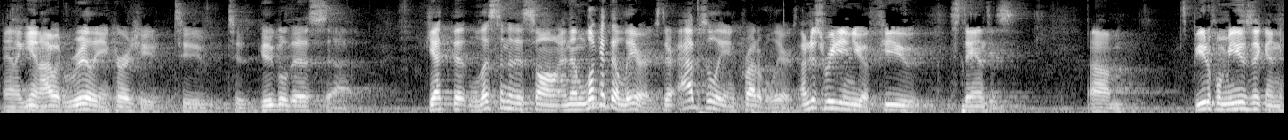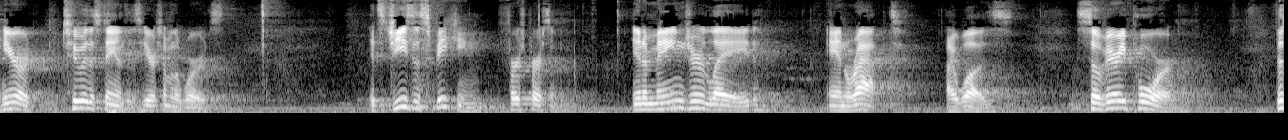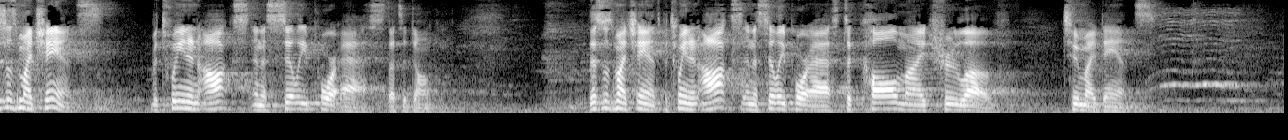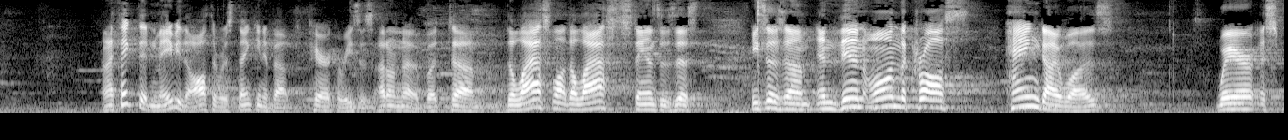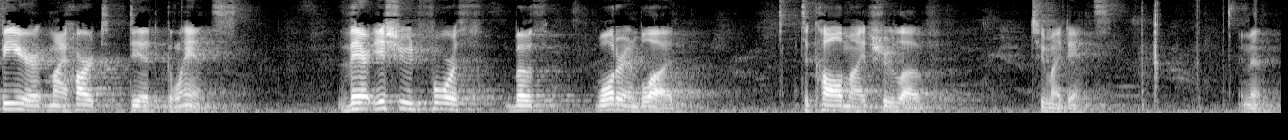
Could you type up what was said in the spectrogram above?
And again, I would really encourage you to, to Google this. Uh, Get the, listen to this song and then look at the lyrics. They're absolutely incredible lyrics. I'm just reading you a few stanzas. Um, it's beautiful music, and here are two of the stanzas. Here are some of the words. It's Jesus speaking, first person. In a manger laid and wrapped I was, so very poor. This was my chance between an ox and a silly poor ass. That's a donkey. This was my chance between an ox and a silly poor ass to call my true love to my dance. And I think that maybe the author was thinking about perichoresis. I don't know. But um, the, last, the last stanza is this. He says, um, And then on the cross hanged I was, where a spear my heart did glance. There issued forth both water and blood to call my true love to my dance. Amen.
